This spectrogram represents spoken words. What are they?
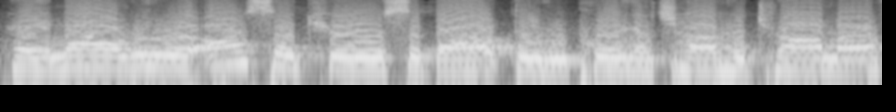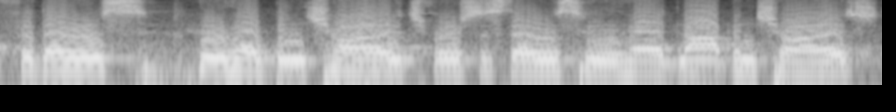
Okay, now, we were also curious about the reporting of childhood trauma for those who had been charged versus those who had not been charged,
